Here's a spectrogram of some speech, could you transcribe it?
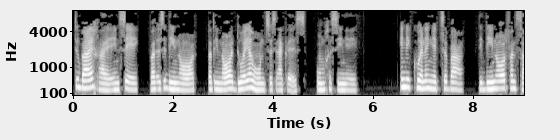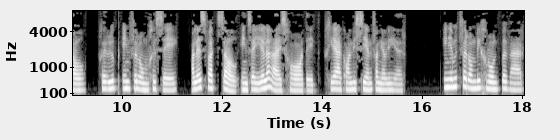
Toe buig hy en sê, wat is het dienaar, dat die na dooie hond soos ek is, omgezien het. En die koning het Seba, die dienaar van Saul, geroep en vir hom gesê, alles wat Saul en sy hele huis gehad het, gee ek aan die sien van jou leer. En je moet vir hom die grond bewerk,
